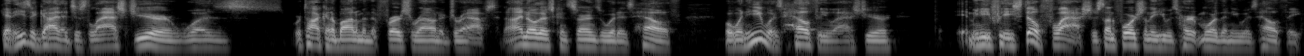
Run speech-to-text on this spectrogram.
Again, he's a guy that just last year was, we're talking about him in the first round of drafts. Now, I know there's concerns with his health, but when he was healthy last year, I mean, he, he still flashed. Just unfortunately, he was hurt more than he was healthy.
